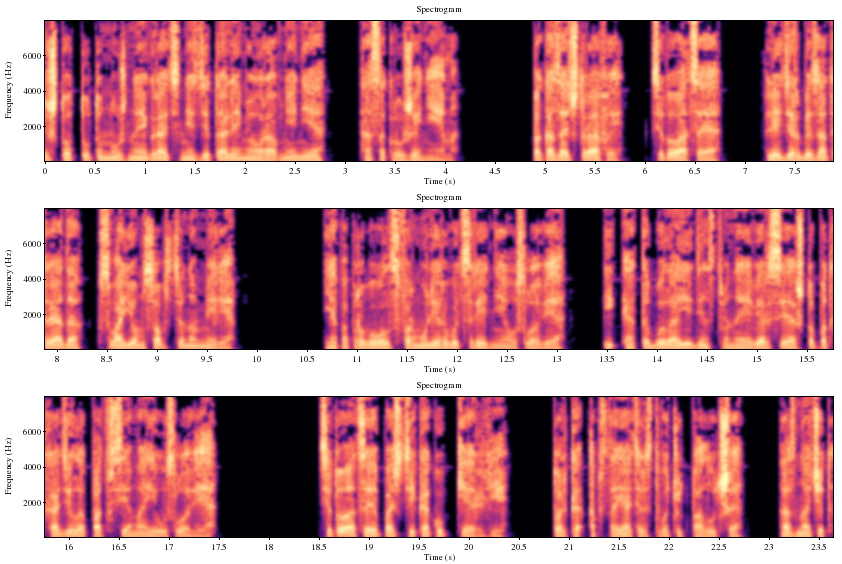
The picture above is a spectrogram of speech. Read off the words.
что тут нужно играть не с деталями уравнения, а с окружением. Показать штрафы. Ситуация. Лидер без отряда в своем собственном мире. Я попробовал сформулировать средние условия, и это была единственная версия, что подходила под все мои условия. Ситуация почти как у Керри, только обстоятельства чуть получше, а значит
